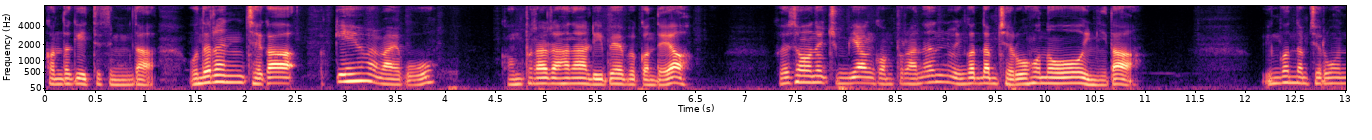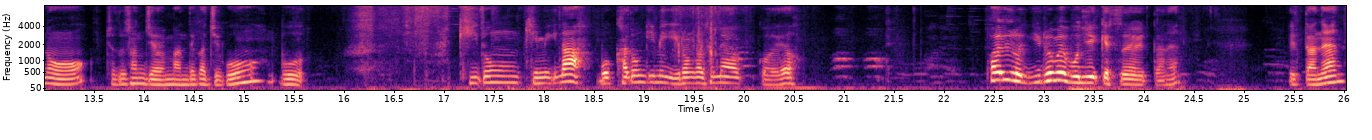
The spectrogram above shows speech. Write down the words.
건더게이트스입니다. 오늘은 제가 게임을 말고 건프라를 하나 리뷰해 볼 건데요. 그래서 오늘 준비한 건프라는 윙건담 제로 호노입니다. 윙건담 제로 호노 저도 산지 얼마 안 돼가지고 뭐 기동 기믹이나 뭐 가동 기믹 이런 거 설명할 거예요. 파일럿 이름을 못 읽겠어요 일단은. 일단은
